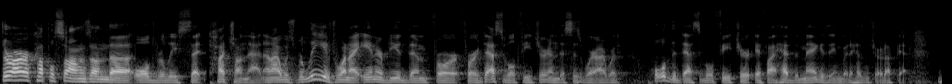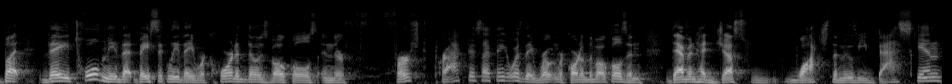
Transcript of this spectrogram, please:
There are a couple songs on the old release that touch on that. And I was relieved when I interviewed them for, for a Decibel feature, and this is where I would hold the Decibel feature if I had the magazine, but it hasn't showed up yet. But they told me that basically they recorded those vocals in their first practice, I think it was, they wrote and recorded the vocals, and Devin had just watched the movie Baskin,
